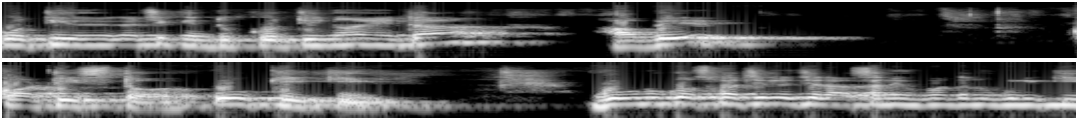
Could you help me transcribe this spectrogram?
কোটি হয়ে গেছে, কিন্তু কোটি নয়, এটা হবে কটি স্তর, ও কি কি? গৌণ প্রাচীরের যে রাসায়নিক উপাদানগুলি কি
